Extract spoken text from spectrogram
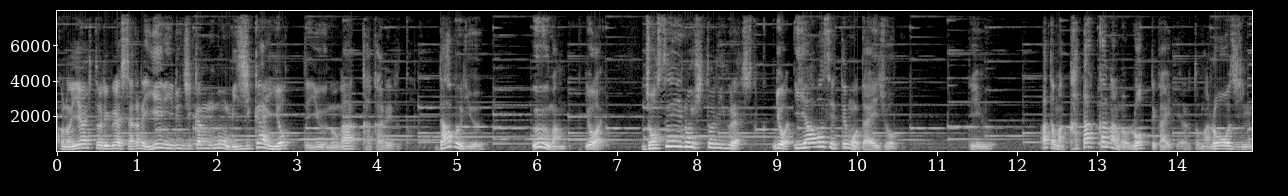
この家は一人暮らしだから家にいる時間も短いよっていうのが書かれると。W、ウーマン、要は女性の一人暮らしとか、要は居合わせても大丈夫っていう。あとまあカタカナのロって書いてあると、まあ老人。こ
